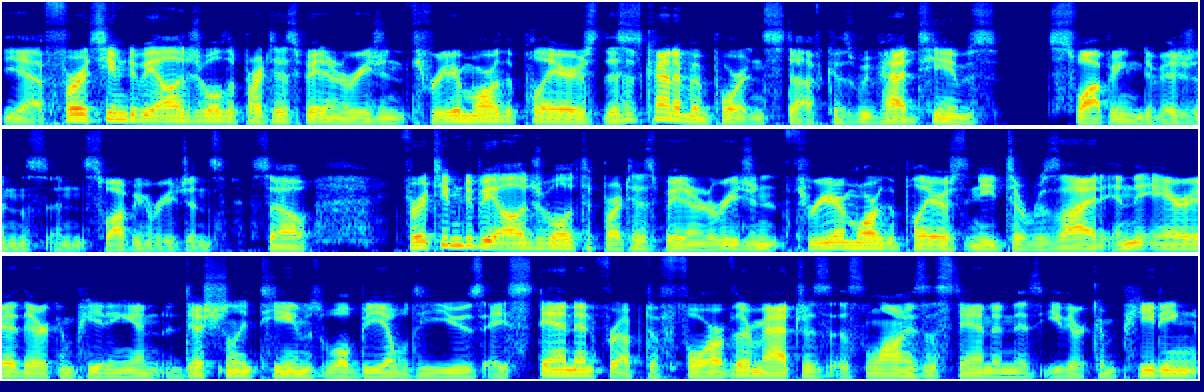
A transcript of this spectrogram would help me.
Yeah, for a team to be eligible to participate in a region, three or more of the players. This is kind of important stuff because we've had teams swapping divisions and swapping regions. So, for a team to be eligible to participate in a region, three or more of the players need to reside in the area they're competing in. Additionally, teams will be able to use a stand in for up to four of their matches as long as the stand in is either competing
